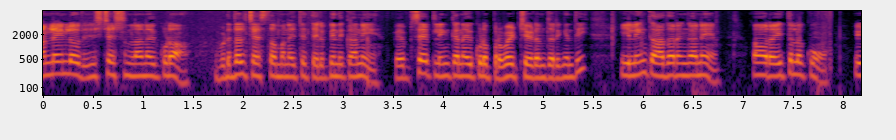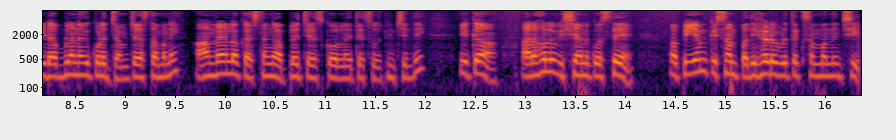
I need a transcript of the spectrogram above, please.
ఆన్లైన్లో రిజిస్ట్రేషన్లు అనేది కూడా విడుదల చేస్తామని అయితే తెలిపింది. కానీ వెబ్సైట్ లింక్ అనేది కూడా ప్రొవైడ్ చేయడం జరిగింది. ఈ లింక్ ఆధారంగానే రైతులకు ఈ డబ్బులు అనేది కూడా జమ చేస్తామని ఆన్లైన్లో ఖచ్చితంగా అప్లై చేసుకోవాలని అయితే సూచించింది. ఇక అర్హుల విషయానికి వస్తే పిఎం కిసాన్ పదిహేడు విడతకు సంబంధించి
